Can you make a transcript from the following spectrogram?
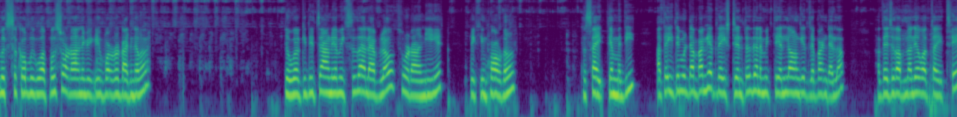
मिक्स करून वापस सोडा आणि बेकिंग पावडर टाकल्यावर. तेव्हा किती चांगलं मिक्स झालं आपलं सोडा आणि बेकिंग पावडर तर साहित्यामध्ये आता इथे मी डबा घेतला स्टीलचा त्याला मी तेल लावून घेतलं भांड्याला. आता त्याच्यात आपल्याला इथे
